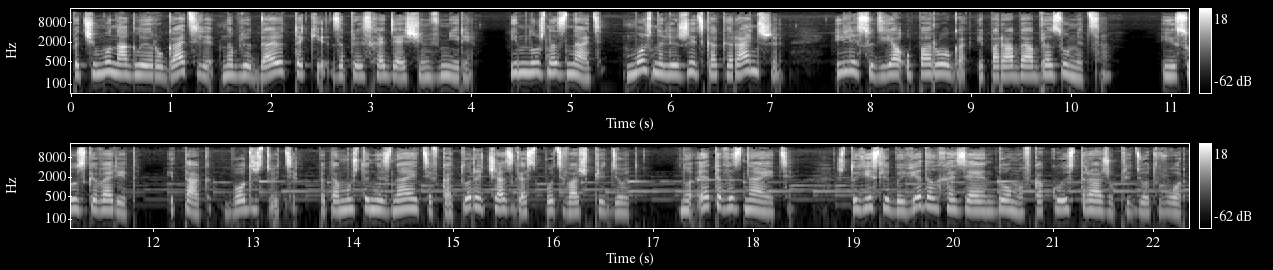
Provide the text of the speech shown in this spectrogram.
Почему наглые ругатели наблюдают таки за происходящим в мире? Им нужно знать, можно ли жить, как и раньше, или судья у порога, и пора бы образумиться. Иисус говорит, «Итак, бодрствуйте, потому что не знаете, в который час Господь ваш придет. Но это вы знаете, что если бы ведал хозяин дома, в какую стражу придет вор,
